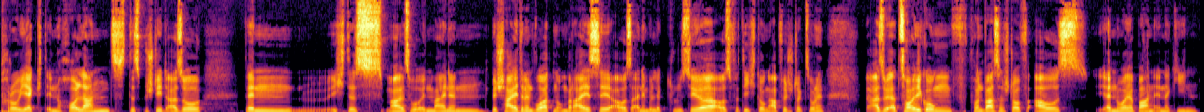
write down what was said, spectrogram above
Projekt in Holland. Das besteht also, wenn ich das mal so in meinen bescheidenen Worten umreiße, aus einem Elektrolyseur, aus Verdichtung, Abfüllstationen, also Erzeugung von Wasserstoff aus erneuerbaren Energien.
